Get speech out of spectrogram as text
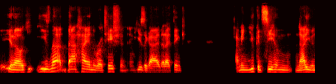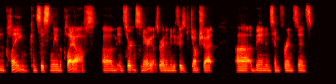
you know, he, he's not that high in the rotation. And he's a guy that I think I mean, you could see him not even playing consistently in the playoffs um, in certain scenarios, right? I mean, if his jump shot uh, abandons him, for instance,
